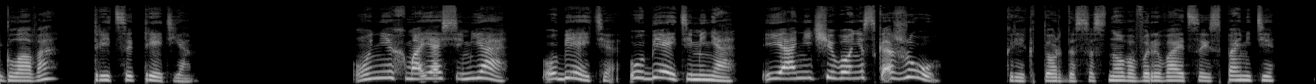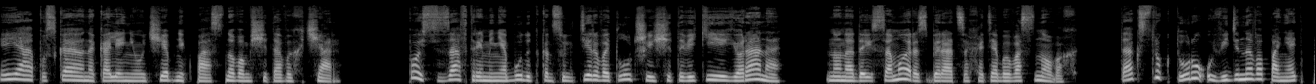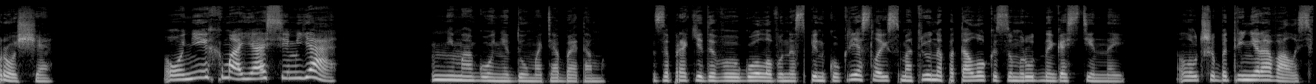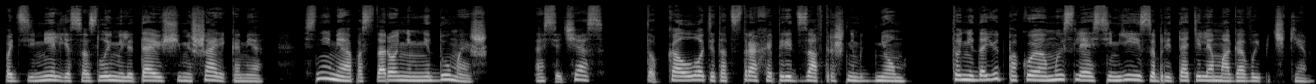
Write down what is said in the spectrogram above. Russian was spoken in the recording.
Глава 33 «У них моя семья! Убейте! Убейте меня! Я ничего не скажу!» Крик Тордоса снова вырывается из памяти, и я опускаю на колени учебник по основам щитовых чар. Пусть завтра меня будут консультировать лучшие щитовики Йорана, но надо и самой разбираться хотя бы в основах. Так структуру увиденного понять проще. «У них моя семья! Не могу не думать об этом. Запрокидываю голову на спинку кресла и смотрю на потолок изумрудной гостиной. Лучше бы тренировалась в подземелье со злыми летающими шариками. С ними о постороннем не думаешь. А сейчас то колотит от страха перед завтрашним днем, то не дают покоя мысли о семье изобретателя мага-выпечки.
